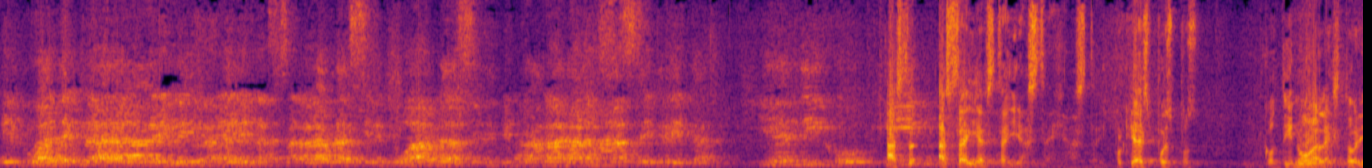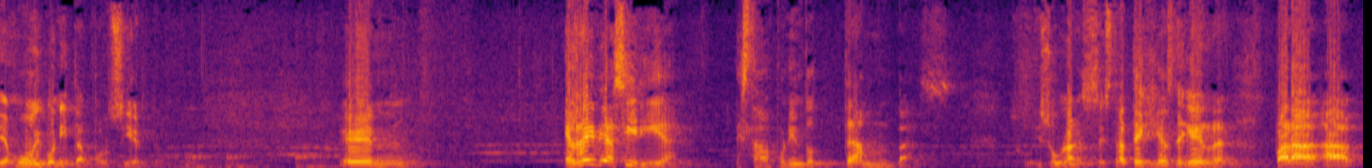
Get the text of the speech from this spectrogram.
el cual declara al rey de Israel las palabras que tú hablas en tu cámara más secreta. Y él dijo... Hasta, hasta ahí, hasta ahí, hasta ahí, hasta ahí. Porque ya después, pues, continúa la historia, muy bonita, por cierto. el rey de Asiria le estaba poniendo trampas hizo unas estrategias de guerra para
